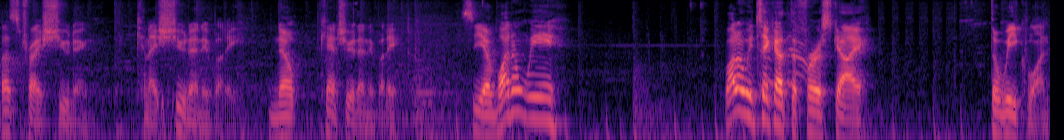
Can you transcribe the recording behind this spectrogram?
Let's try shooting. Can I shoot anybody? Nope, can't shoot anybody. So yeah, why don't we... Why don't we take out the first guy? The weak one.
